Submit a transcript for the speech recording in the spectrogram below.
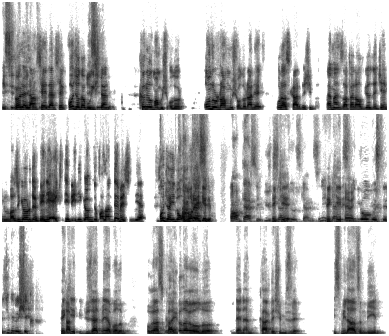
Kesinlikle böyle lanse edersek hoca da bu Kesinlikle. işten kırılmamış olur, onurlanmış olur. Hani Uras kardeşim hemen Zafer Algöz de Cem Yılmaz'ı gördü, beni ekti, beni gömdü falan demesin diye hocayı da onur edelim. Tam tersi. Yükseltiyoruz kendisini. peki, Kendisi evet. bir yol gösterici bir ışık. Peki Tabii. bir düzeltme yapalım. Uras. Kaygılaroğlu denen kardeşimizi ismi lazım değil.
